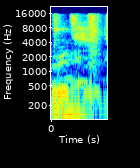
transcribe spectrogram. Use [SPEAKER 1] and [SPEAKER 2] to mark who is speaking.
[SPEAKER 1] Rivers,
